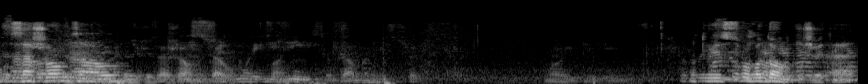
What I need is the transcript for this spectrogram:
Zarządzał będziesz zarządzał. No tu jest słowo dom użyte.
